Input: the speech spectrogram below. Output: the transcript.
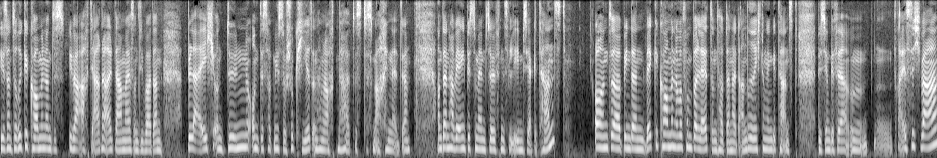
Die ist dann zurückgekommen und ist über acht Jahre alt damals und die war dann bleich und dünn und das hat mich so schockiert und habe gedacht, na, das, das mache ich nicht. Ja. Und dann habe ich eigentlich bis zu meinem zwölften Lebensjahr getanzt und äh, bin dann weggekommen aber vom Ballett und habe dann halt andere Richtungen getanzt, bis ich ungefähr um, 30 war.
